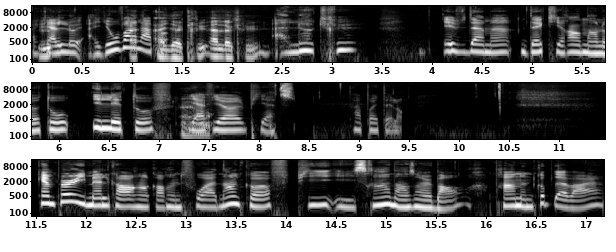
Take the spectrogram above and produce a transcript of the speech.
Fait Mm. qu'elle l'a- elle a ouvert la porte. Elle a cru. Elle l'a cru. Elle l'a cru. Évidemment, dès qu'il rentre dans l'auto, il l'étouffe, Ah il la viole, puis il la tue. Ça n'a pas été long. Kemper, il met le corps encore une fois dans le coffre, puis il se rend dans un bar, prendre une coupe de verre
